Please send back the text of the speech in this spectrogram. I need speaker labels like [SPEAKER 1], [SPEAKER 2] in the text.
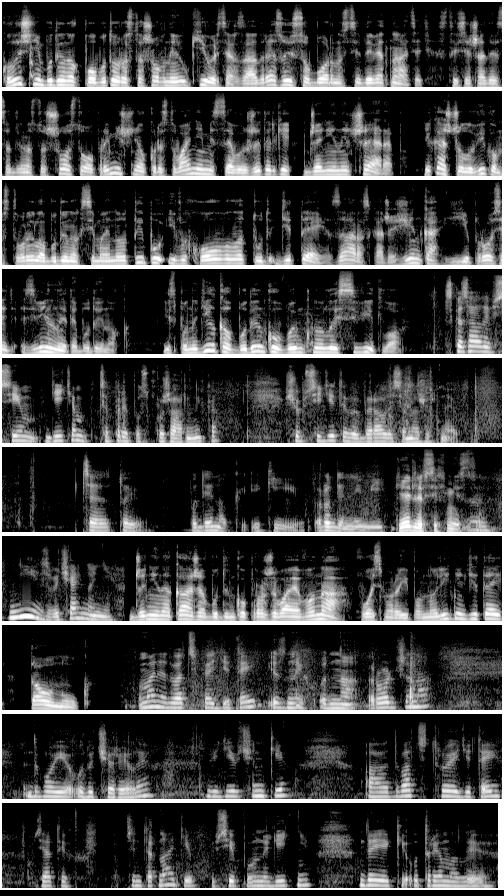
[SPEAKER 1] Колишній будинок побуту розташований у Ківерцях за адресою Соборності 19. З 1996-го приміщення у користуванні місцевої жительки Джаніни Череп, яка з чоловіком створила будинок сімейного типу і виховувала тут дітей. Зараз, каже жінка, її просять звільнити будинок. Із понеділка в будинку вимкнули світло.
[SPEAKER 2] Сказали всім дітям, це припуск пожарника, щоб всі діти вибиралися на жовтневу. Це той будинок, який родинний мій.
[SPEAKER 3] Є для всіх місце.
[SPEAKER 2] Ні, звичайно, ні.
[SPEAKER 1] Джаніна каже, в будинку проживає вона, восьмеро її повнолітніх дітей та онук.
[SPEAKER 2] У мене 25 дітей, із них одна роджена, двоє удочерили від дівчинки, а 23 дітей взятих з інтернатів, всі повнолітні, деякі отримали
